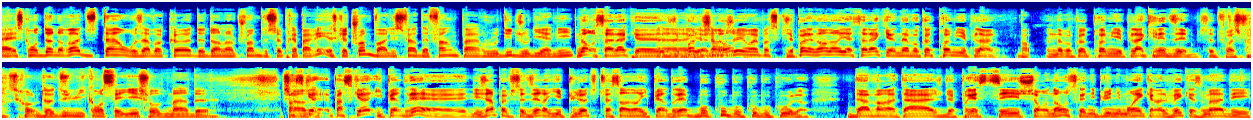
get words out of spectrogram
Euh, Est-ce qu'on donnera du temps aux avocats de Donald Trump de se préparer? Est-ce que Trump va aller se faire défendre par Rudy Giuliani? Non, ça a l'air que Euh, j'ai pas le changé, nom. ouais, parce que J'ai pas le nom, non, il y a ça a l'air qu'il y a un avocat de premier plan, là. bon, Un avocat de premier plan crédible, cette fois-ci. parce qu'on a dû lui conseiller chaudement de Parce changer. que, parce que il perdrait, euh, les gens peuvent se dire, ah, il est plus là, de toute façon, non, il perdrait beaucoup, beaucoup, beaucoup, là, d'avantages, de prestige. Son nom serait ni plus ni moins qu'enlevé quasiment des,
